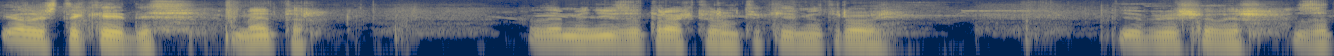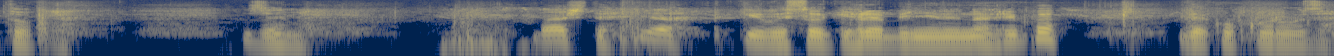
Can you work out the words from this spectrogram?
Я лише такий десь метр. Але мені за трактором такий метровий. Я би ще лише затоплю землю. Бачите, я такі високі гребені не нагрібав, де кукуруза.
